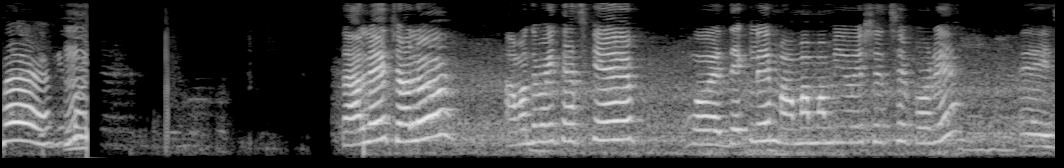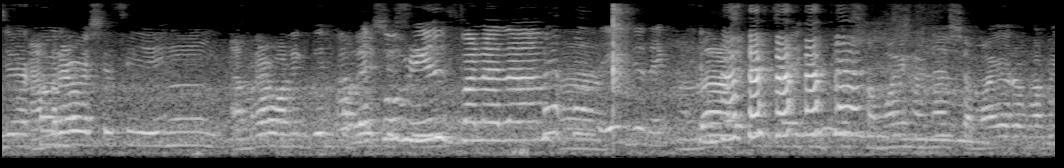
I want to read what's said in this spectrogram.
হ্যাঁ। তাহলে চলো আমাদের বাড়িতে আজকে দেখলে মামা মামিও এসেছে পরে। এই যে এখন আমরাও এসেছি। আমরাও অনেকদিন পরে আমরা খুব রিলস বানালাম। হ্যাঁ। এই যে আমরা সময় হয় না সময়ের অভাবে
